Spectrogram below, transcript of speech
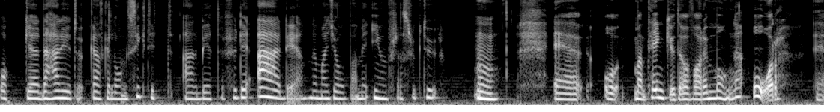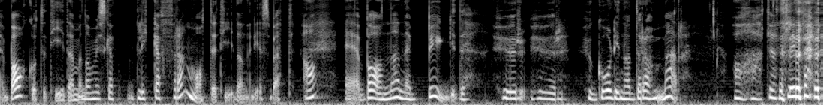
Och eh, det här är ju ett ganska långsiktigt arbete för det är det när man jobbar med infrastruktur. Mm. Eh, och man tänker ju det har varit många år eh, bakåt i tiden men om vi ska blicka framåt i tiden Elisabeth. Ja. Eh, banan är byggd. Hur, hur, hur går dina drömmar? Åh, att, jag slipper,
